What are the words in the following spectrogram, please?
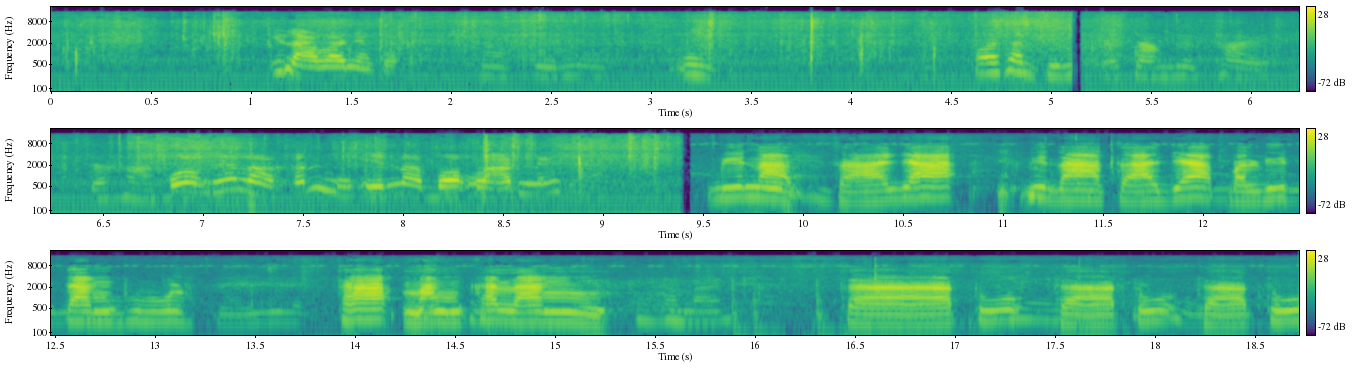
ลอีลาว่าเนี่ยก็ว่าท่านสิจะจำเลขไทยจะหาบอกนี่ล่ะกันเห็นล่ะบอกหลานนี่ วินาสายะ วินาสายะปริตังภูทะมังคลัง สาธุ สาธุ สาธุ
